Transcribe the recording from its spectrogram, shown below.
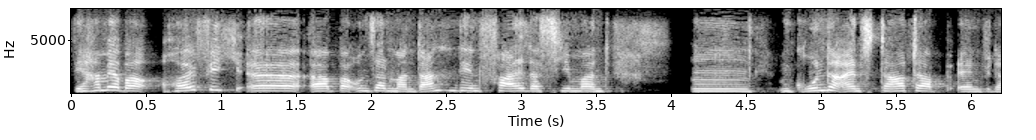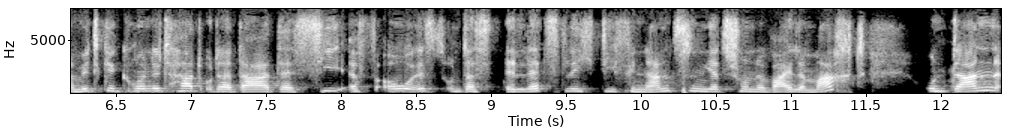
Wir haben ja aber häufig äh, bei unseren Mandanten den Fall, dass jemand im Grunde ein Startup entweder mitgegründet hat oder da der CFO ist und das letztlich die Finanzen jetzt schon eine Weile macht. Und dann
